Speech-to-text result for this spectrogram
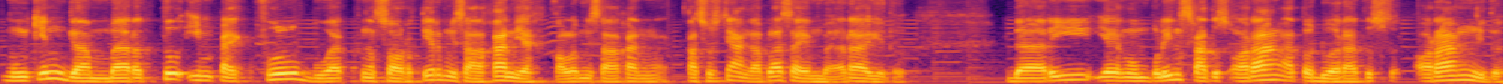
mungkin gambar tuh impactful buat ngesortir misalkan ya, kalau misalkan kasusnya anggaplah sayembara gitu. Dari yang ngumpulin 100 orang atau 200 orang gitu.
